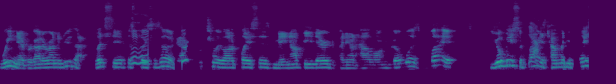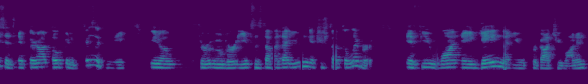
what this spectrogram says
we never got around to do that. Let's see if this Mhm. place is out. Unfortunately, a lot of places may not be there depending on how long ago it was, but you'll be surprised how many places, if they're not open physically, you know, through Uber Eats and stuff like that, you can get your stuff delivered. If you want a game that you forgot you wanted,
